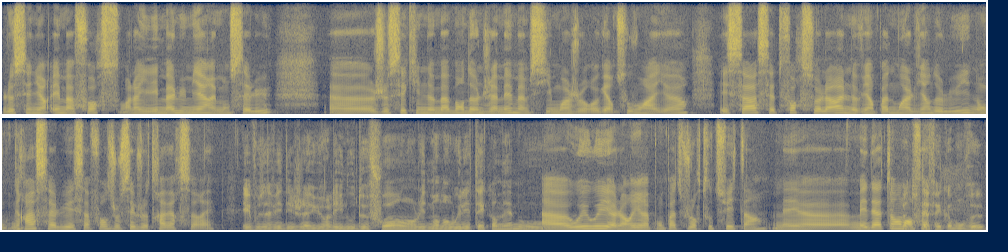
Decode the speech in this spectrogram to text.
Le Seigneur est ma force. Voilà, il est ma lumière et mon salut. Euh, je sais qu'il ne m'abandonne jamais, même si moi je regarde souvent ailleurs. Et ça, cette force-là, elle ne vient pas de moi, elle vient de lui. Donc grâce à lui et sa force, je sais que je traverserai. Et vous avez déjà hurlé une ou deux fois en lui demandant où il était quand même ou... Ah oui, oui, alors il répond pas toujours tout de suite, hein, mais, euh, mais d'attendre en fait. Tout à fait comme on veut.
